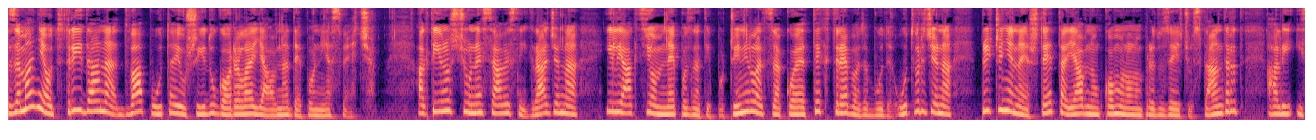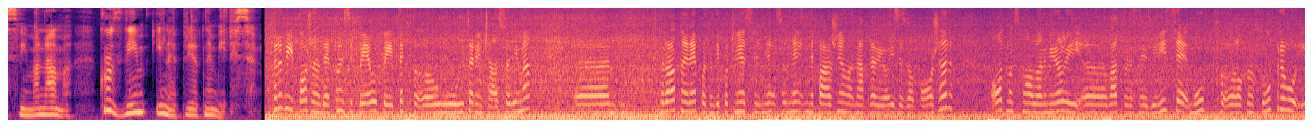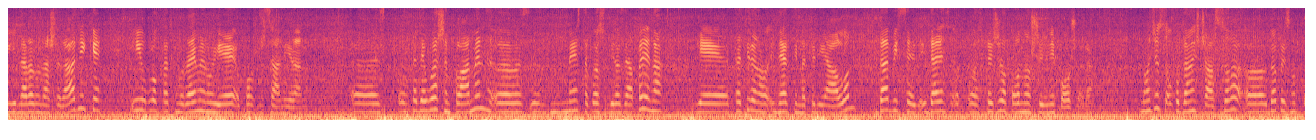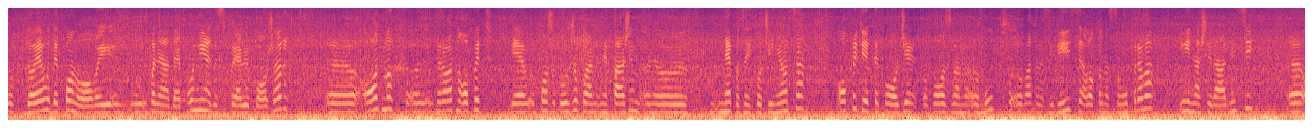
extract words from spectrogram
Za manje od tri dana dva puta je u Šidu gorela javna deponija sveća. Aktivnošću nesavesnih građana ili akcijom nepoznatih počinilaca koja tek treba da bude utvrđena, pričinjena je šteta javnom komunalnom preduzeću Standard, ali i svima nama, kroz dim i neprijatne mirise. Prvi požar na deponiji se pojavio petak e, u jutarnjim časovima. E, vjerojatno je nepoznati počinjelac nepažnjom napravio izazov požar. Odmah smo alarmirali e, vatrogasne jedinice, MUP, lokalnu samupravu i naravno naše radnike i u vrlo vremenu je požar saniran. E, kada je ugašen plamen, e, mesta koja su bila zapaljena je tretirano inertnim materijalom da bi se i dalje sprečilo ponovno širenje požara. Noćas oko 12 časova dobili smo dojavu da je ponovo ovaj, upaljena deponija, da se pojavio požar. Odmah, verovatno opet je požar prouzrokovan nepažnjom nepoznatih počinioca. Opet je takođe pozvan MUP, vatrogasna jedinica, lokalna samuprava i naši radnici. E,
